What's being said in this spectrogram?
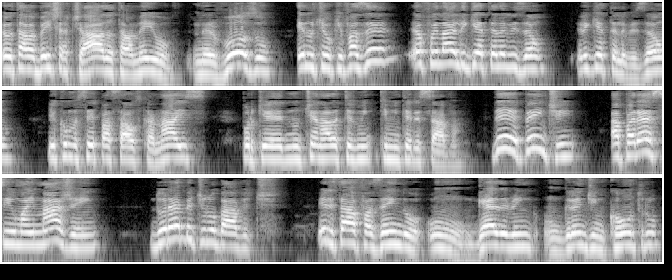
eu estava bem chateado, estava meio nervoso eu não tinha o que fazer, eu fui lá e liguei a televisão. liguei a televisão e comecei a passar os canais, porque não tinha nada que me, interessava. De repente, aparece uma imagem do Rebbe de Lubavitch. Ele estava fazendo um gathering, um grande encontro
